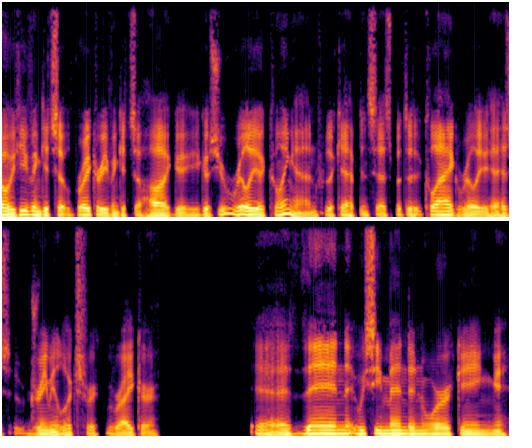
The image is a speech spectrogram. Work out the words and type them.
oh, he even gets a Riker even gets a hug. He goes, "You're really a Klingon," for the captain says, but the Klag really has dreamy looks for Riker. Uh, then we see Mendon working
